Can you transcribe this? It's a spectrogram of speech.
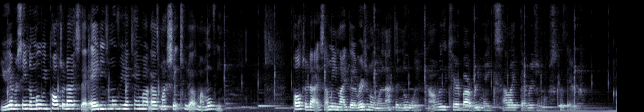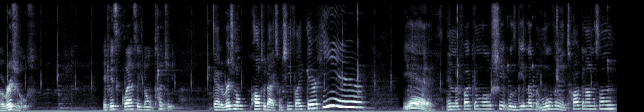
You ever seen the movie Poltergeist? That 80s movie that came out? That was my shit too. That was my movie. Poltergeist. I mean, like the original one, not the new one. I don't really care about remakes. I like the originals because they're originals. If it's classic, don't touch it. That original Poltergeist, when she's like, they're here. Yeah, and the fucking little shit was getting up and moving and talking on its own,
